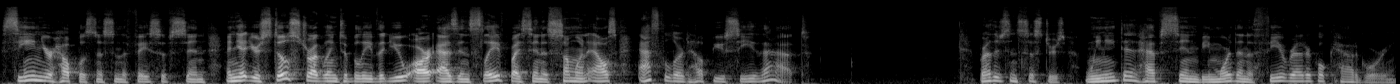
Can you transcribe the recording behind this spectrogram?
seeing your helplessness in the face of sin, and yet you're still struggling to believe that you are as enslaved by sin as someone else, ask the Lord to help you see that. Brothers and sisters, we need to have sin be more than a theoretical category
